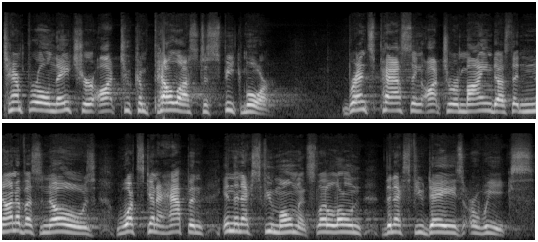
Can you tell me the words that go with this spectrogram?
temporal nature ought to compel us to speak more. Brent's passing ought to remind us that none of us knows what's going to happen in the next few moments, let alone the next few days or weeks.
